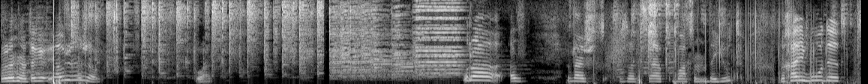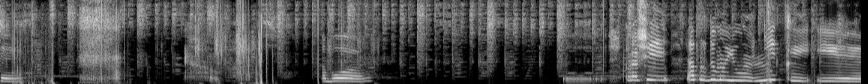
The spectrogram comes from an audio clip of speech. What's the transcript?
Ага, так я вже нажав. Ладно. Ура! Знаєш, за це кубасом дають. Нехай буде ти. Або. е, Коротше, я придумаю ніки і.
